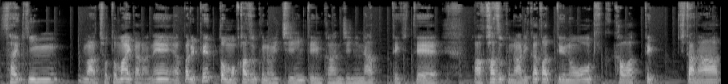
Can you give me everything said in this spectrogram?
最近、まあちょっと前からね、やっぱりペットも家族の一員っていう感じになってきて、あ家族のあり方っていうのを大きく変わってきたなっ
